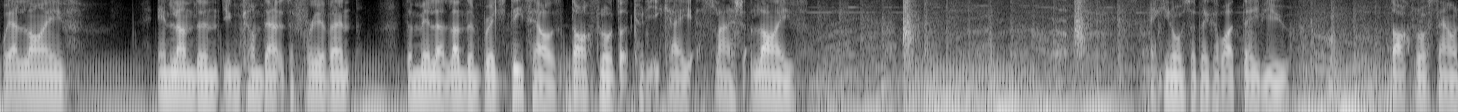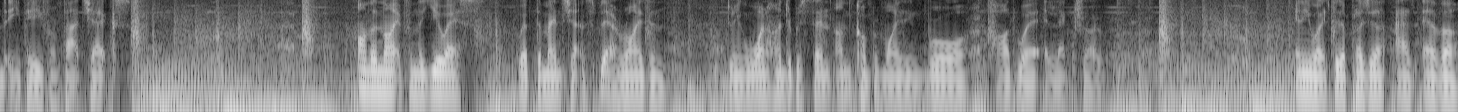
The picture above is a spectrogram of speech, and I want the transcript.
We are live in London. You can come down, it's a free event. The Miller London Bridge. Details darkfloor.co.uk slash live. And you can also pick up our debut Dark Floor Sound EP from Fat Checks. On the night from the US, we have Dementia and Split Horizon doing 100% uncompromising raw hardware electro. Anyway, it's been a pleasure as ever.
